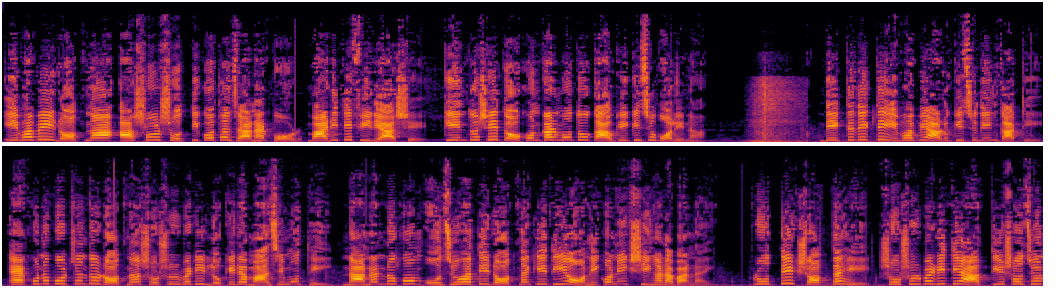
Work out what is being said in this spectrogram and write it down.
এভাবেই রত্না আসল সত্যি কথা জানার পর বাড়িতে ফিরে আসে। কিন্তু সে তখনকার মতো কাউকে কিছু বলে না। দেখতে দেখতে এভাবে আরও কিছুদিন কাটে। এখনও পর্যন্ত রত্না শ্বশুরবাড়ির লোকেরা মাঝে মধ্যেই নানান রকম অজুহাতে রত্নাকে দিয়ে অনেক অনেক সিঙ্গারা বানায়। প্রত্যেক সপ্তাহে শ্বশুরবাড়িতে আত্মীয় স্বজন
